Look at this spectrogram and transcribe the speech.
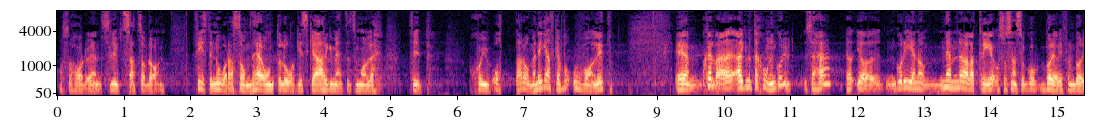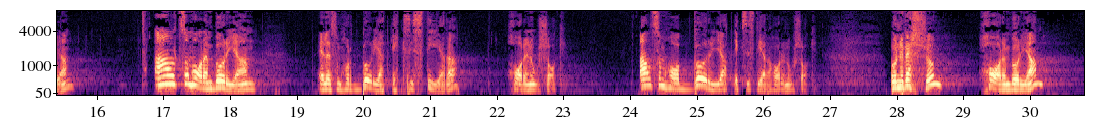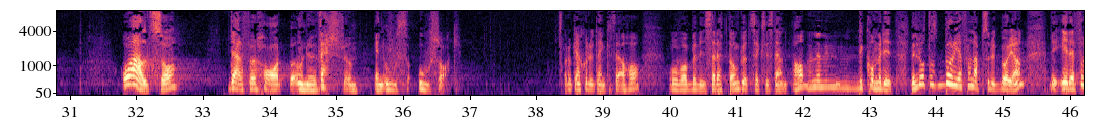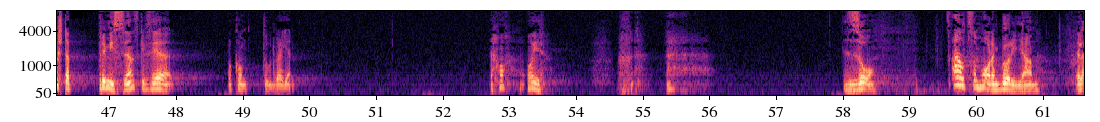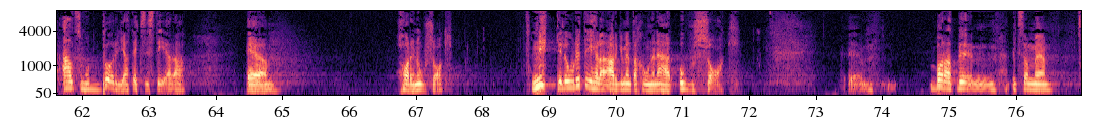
Och så har du en slutsats av dagen. Finns det några som det här ontologiska argumentet som håller typ sju, åtta, men det är ganska ovanligt. Ehm, själva argumentationen går ut så här. Jag går igenom, nämner alla tre och så sen så går, börjar vi från början. Allt som har en början, eller som har börjat existera, har en orsak. Allt som har börjat existera har en orsak. Universum har en början. Och alltså, därför har universum en orsak. Och då kanske du tänker så här, jaha, och vad bevisar detta om Guds existens? Ja, men vi kommer dit. Men låt oss börja från absolut början. Det är den första premissen. Ska vi se, vad kom, tog du vägen? Jaha, oj. Så. Allt som har en början, eller allt som har börjat existera, eh, har en orsak. Nyckelordet i hela argumentationen är orsak. Eh, bara att liksom, eh,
